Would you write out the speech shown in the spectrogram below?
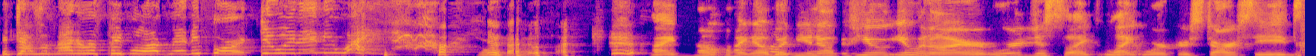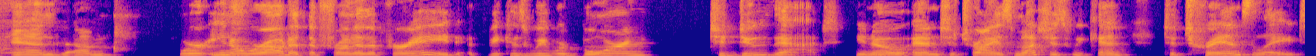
it doesn't matter if people aren't ready for it, do it anyway. you know, like, I know, I know, but you know, if you you and I are, we're just like light worker star seeds, and um, we're you know we're out at the front of the parade because we were born to do that, you know, and to try as much as we can to translate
